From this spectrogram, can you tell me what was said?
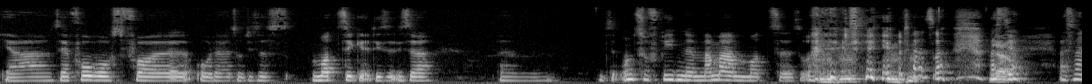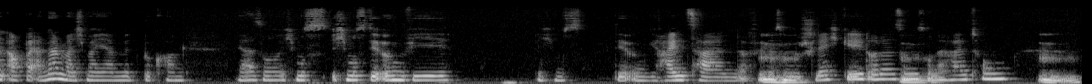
ja, sehr vorwurfsvoll oder so dieses motzige, diese, dieser, ähm, diese unzufriedene Mama-Motze, so, mhm. das, was ja. ja was man auch bei anderen manchmal ja mitbekommt. Ja, so ich muss, ich muss dir irgendwie, ich muss dir irgendwie heimzahlen dafür, mhm. dass es mir so schlecht geht oder so, mhm. so eine Haltung. Mhm.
